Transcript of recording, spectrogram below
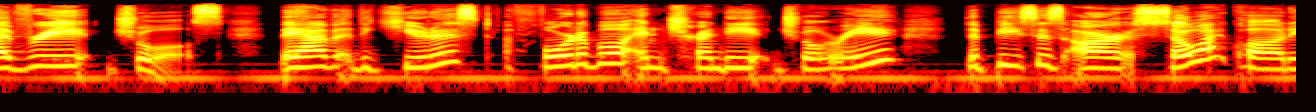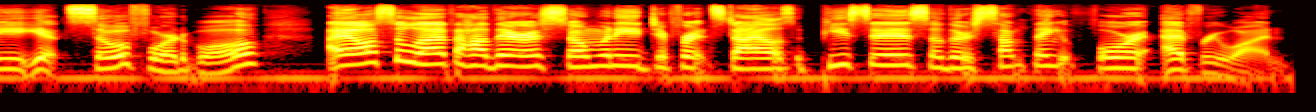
Evry Jewels. They have the cutest, affordable, and trendy jewelry. The pieces are so high quality, yet so affordable. I also love how there are so many different styles of pieces, so there's something for everyone.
